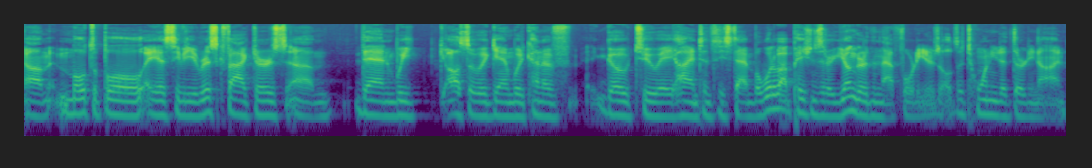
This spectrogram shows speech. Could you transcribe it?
um, multiple ASCVD risk factors um, then we also again would kind of go to a high intensity statin. But what about patients that are younger than that 40 years old, so 20 to 39?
